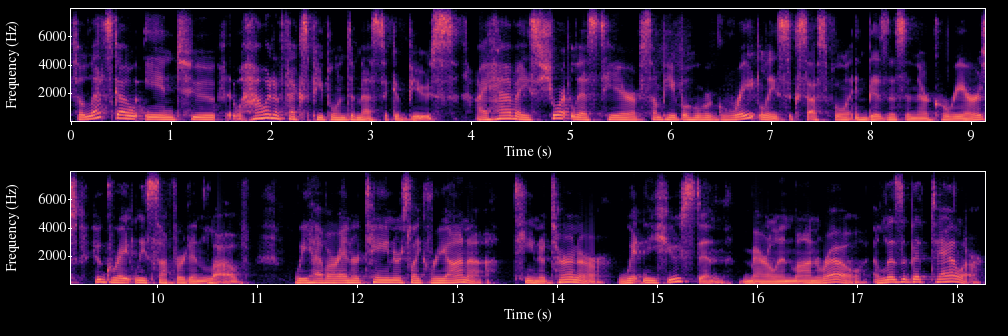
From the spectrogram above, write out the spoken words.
So let's go into how it affects people in domestic abuse. I have a short list here of some people who were greatly successful in business in their careers who greatly suffered in love. We have our entertainers like Rihanna, Tina Turner, Whitney Houston, Marilyn Monroe, Elizabeth Taylor.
